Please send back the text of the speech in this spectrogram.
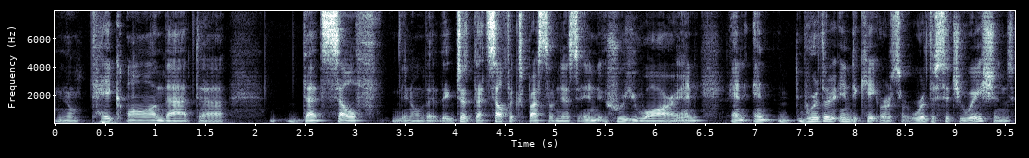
you know take on that uh, that self you know that just that self expressiveness in who you are and and and were there indicators or were there situations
